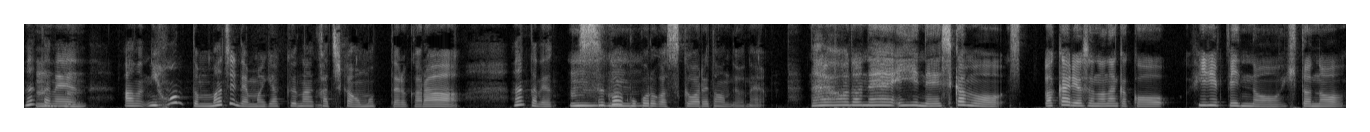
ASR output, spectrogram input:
なんかね、うんうん。あの日本とマジで真逆な価値観を持ってるからなんかねうんうん。すごい心が救われたんだよね。なるほどね。いいね。しかもわかるよ。そのなんかこうフィリピンの人の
